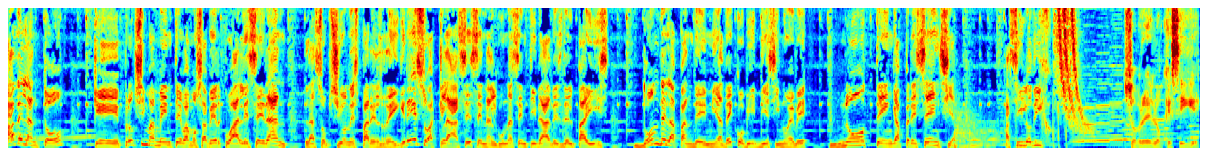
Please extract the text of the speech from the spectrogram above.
Adelantó que próximamente vamos a ver cuáles serán las opciones para el regreso a clases en algunas entidades del país donde la pandemia de COVID-19 no tenga presencia. Así lo dijo. Sobre lo que sigue.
